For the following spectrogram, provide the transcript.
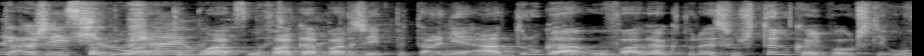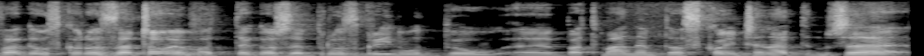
Najgorzej, tak, to była, to była uwaga bardziej pytanie, a druga uwaga, która jest już tylko i wyłącznie uwagą, skoro zacząłem od tego, że Bruce Greenwood był e, Batmanem, to skończę na tym, że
